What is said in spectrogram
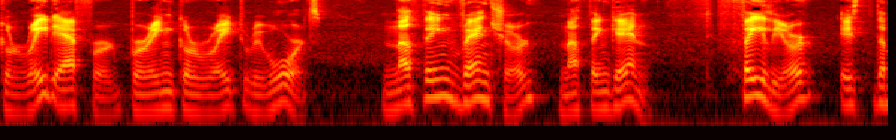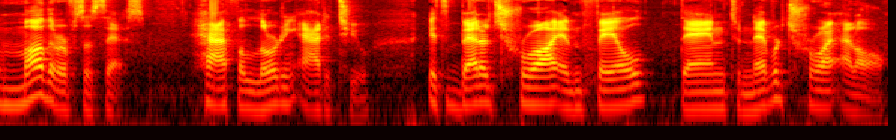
Great effort brings great rewards. Nothing ventured, nothing gained. Failure is the mother of success. Have a learning attitude. It's better try and fail than to never try at all.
